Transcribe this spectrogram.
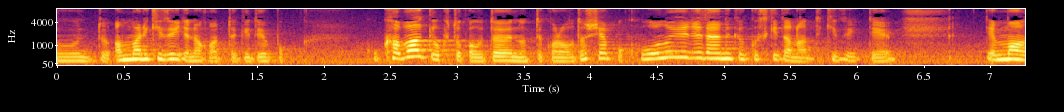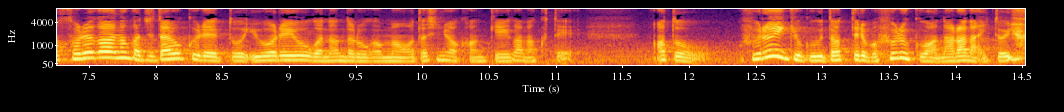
うんとあんまり気づいてなかったけどやっぱカバー曲とか歌うようになってから私やっぱこういう時代の曲好きだなって気づいてでまあそれがなんか時代遅れと言われようがなんだろうがまあ私には関係がなくて。あと古い曲歌ってれば古くはならないという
